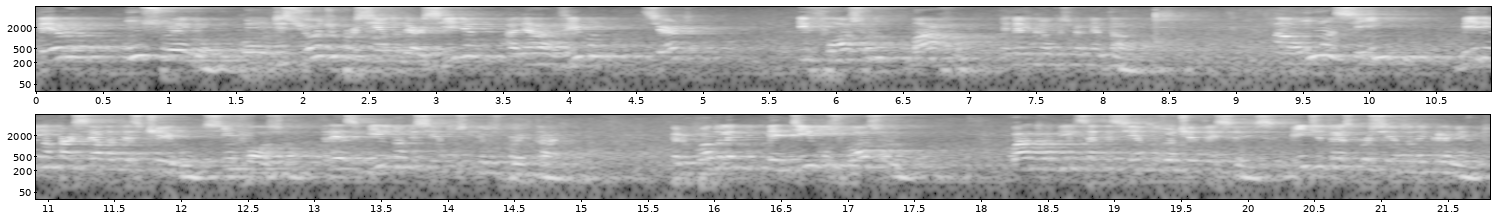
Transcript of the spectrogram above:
pero um suelo com 18% de arcilha, ali arriba, certo? E fósforo barro no campo experimental. Aún assim, mirem na parcela testigo, sim fósforo, 3.900 kg por hectare. Pero quando medimos fósforo, 4.786, 23% de incremento,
